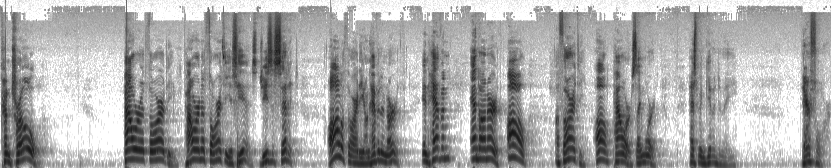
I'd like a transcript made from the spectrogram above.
control. Power, authority. Power and authority is His. Jesus said it. All authority on heaven and earth, in heaven and on earth. All authority, all power, same word, has been given to me. Therefore,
